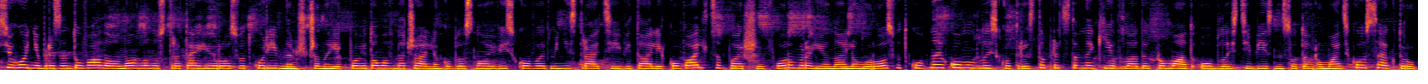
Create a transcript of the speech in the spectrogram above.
Сьогодні презентували оновлену стратегію розвитку Рівненщини. Як повідомив начальник обласної військової адміністрації Віталій Коваль, це перший форум регіонального розвитку, на якому близько 300 представників влади громад, області, бізнесу та громадського сектору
